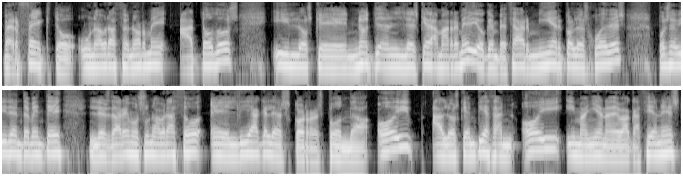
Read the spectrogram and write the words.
perfecto. Un abrazo enorme a todos y los que no les queda más remedio que empezar miércoles, jueves, pues evidentemente les daremos un abrazo el día que les corresponda. Hoy, a los que empiezan hoy y mañana de vacaciones,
